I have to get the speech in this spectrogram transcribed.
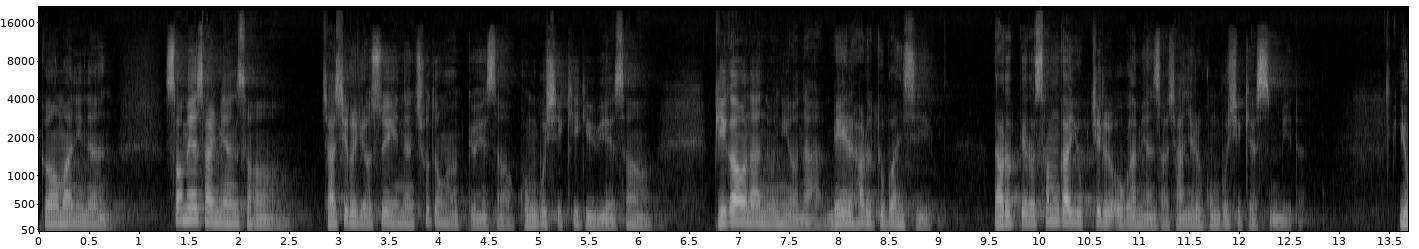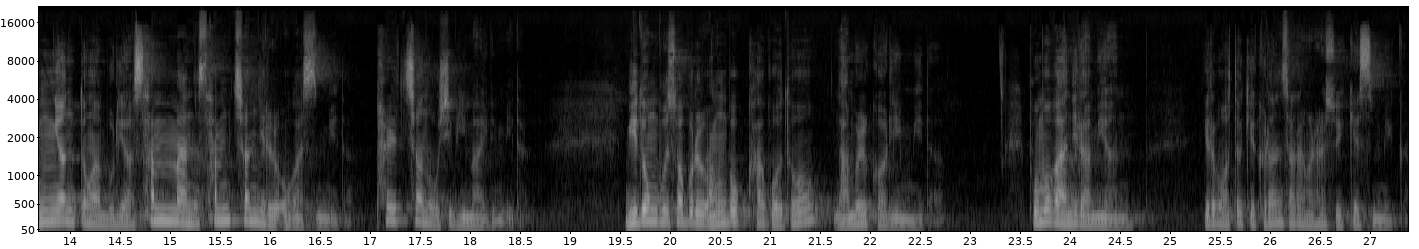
그 어머니는 섬에 살면서 자식을 여수에 있는 초등학교에서 공부시키기 위해서 비가 오나 눈이 오나 매일 하루 두 번씩 나룻배로 섬과 육지를 오가면서 자녀를 공부시켰습니다. 6년 동안 무려 3만 3천 리를 오갔습니다. 8,052마일입니다. 미동부 서부를 왕복하고도 남을 거리입니다. 부모가 아니라면 여러분 어떻게 그런 사랑을 할 수 있겠습니까?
